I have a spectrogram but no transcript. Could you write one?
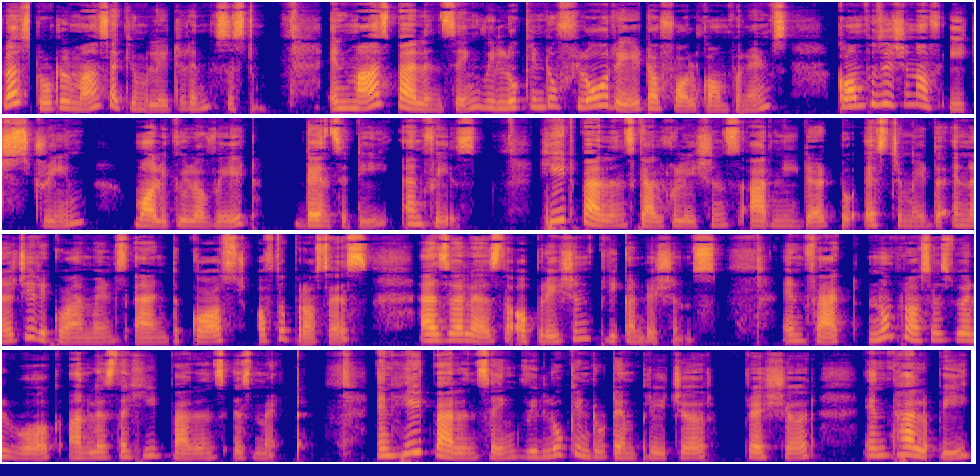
plus total mass accumulated in the system. In mass balancing, we look into flow rate of all components, composition of each stream, molecular weight, density, and phase. Heat balance calculations are needed to estimate the energy requirements and the cost of the process as well as the operation preconditions. In fact, no process will work unless the heat balance is met. In heat balancing, we look into temperature, pressure, enthalpy,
